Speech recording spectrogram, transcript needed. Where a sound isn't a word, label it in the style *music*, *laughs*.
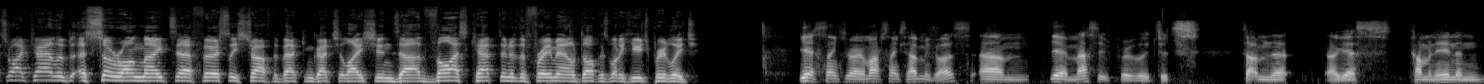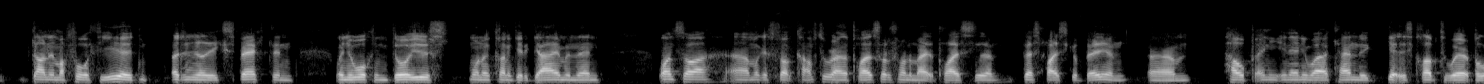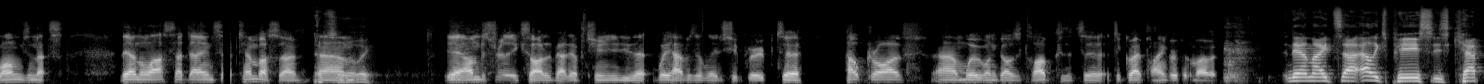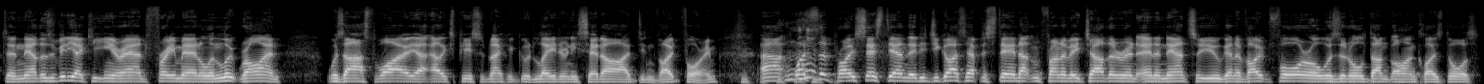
That's right, Caleb uh, wrong, mate. Uh, firstly, straight off the bat, congratulations. Uh, Vice captain of the Fremantle Dockers. What a huge privilege. Yes, thank you very much. Thanks for having me, guys. Um, yeah, massive privilege. It's something that I guess coming in and going in my fourth year, I didn't really expect. And when you walk in the door, you just want to kind of get a game. And then once I, um, I guess, felt comfortable around the place, I just wanted to make the place the best place could be and um, help any in any way I can to get this club to where it belongs. And that's there on the last Saturday in September. So um, yeah, I'm just really excited about the opportunity that we have as a leadership group to help drive um, where we want to go as a club because it's a it's a great playing group at the moment. Now, mate, uh, Alex Pearce is captain. Now, there's a video kicking around Fremantle, and Luke Ryan was asked why uh, Alex Pearce would make a good leader, and he said, "Oh, I didn't vote for him." *laughs* Uh, what's the process down there? Did you guys have to stand up in front of each other and, and announce who you were going to vote for, or was it all done behind closed doors?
